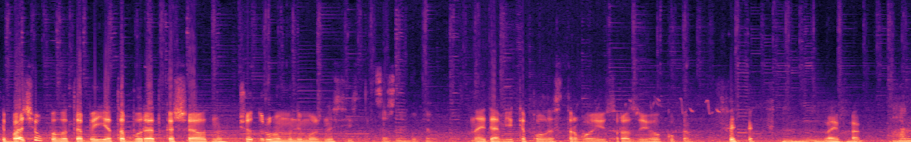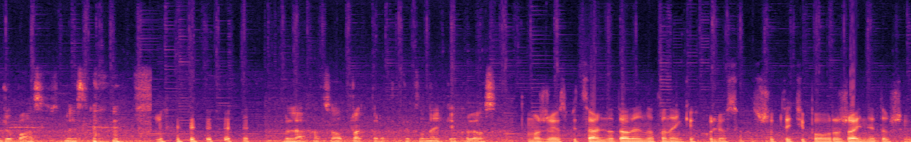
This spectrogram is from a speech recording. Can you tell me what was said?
Ти бачив, коло тебе є табуретка ще одна. Чого другому не можна сісти? Це ж не бути. Найдемо яке поле з травою і зразу його купимо. Лайфхак. Ганджубас, в смислі. Бляха, цього трактора таке тоненькі колеса. Може спеціально дали на тоненьких колесах, щоб ти типу урожай не душив,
